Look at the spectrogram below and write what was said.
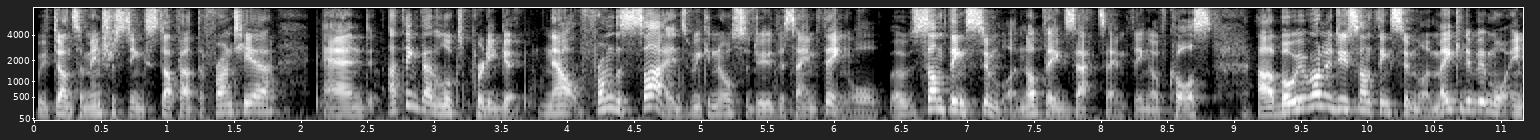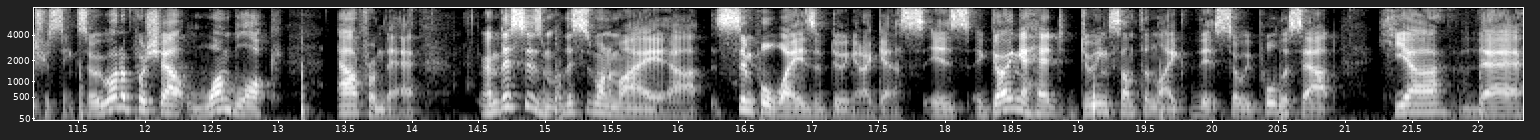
we've done some interesting stuff out the front here, and I think that looks pretty good. Now, from the sides, we can also do the same thing, or uh, something similar, not the exact same thing, of course, uh, but we want to do something similar, make it a bit more interesting. So we want to push out one block out from there, and this is this is one of my uh, simple ways of doing it, I guess, is going ahead, doing something like this. So we pull this out here, there,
